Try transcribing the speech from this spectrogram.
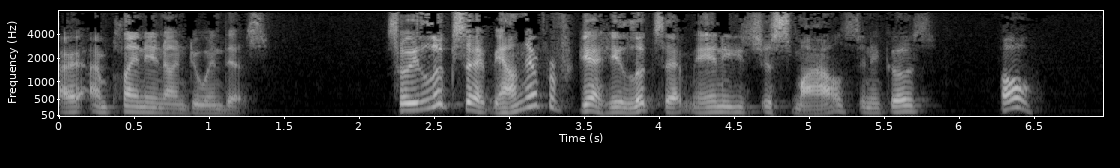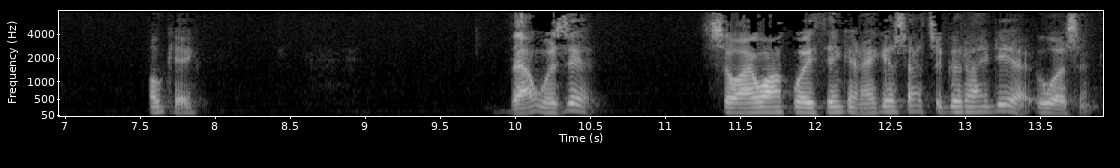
I, I'm planning on doing this. So he looks at me. I'll never forget. He looks at me and he just smiles and he goes, oh, okay. That was it. So I walk away thinking, I guess that's a good idea. It wasn't.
